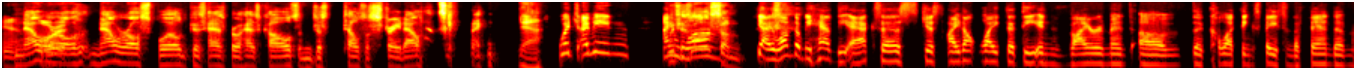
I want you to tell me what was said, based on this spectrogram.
Yeah. Now Or- we're all now we're all spoiled because Hasbro has calls and just tells us straight out what's coming, Yeah. Which I mean, I which is love, awesome. yeah, I love that we have the access. Just I don't like that the environment of the collecting space and the fandom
